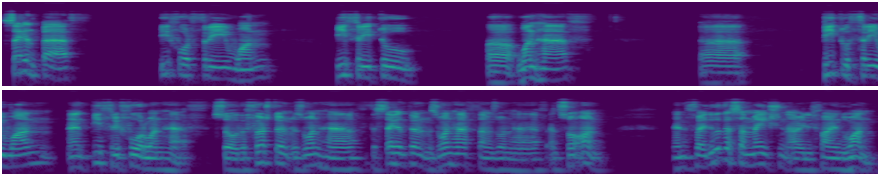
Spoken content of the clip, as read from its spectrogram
Second path, P43 1, P32 uh, 1 half, uh, P23 1, and P34 1 half. So the first term is 1 half, the second term is 1 half times 1 half, and so on. And if I do the summation, I will find 1.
